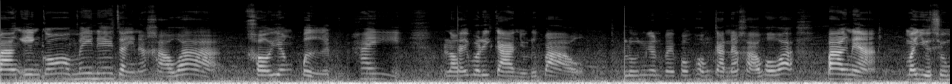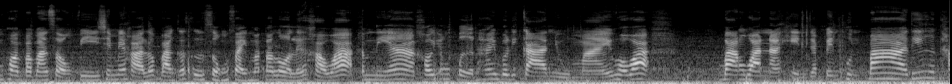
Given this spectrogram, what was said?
ปางเองก็ไม่แน่ใจนะคะว่าเขายังเปิดให้เราใช้บริการอยู่หรือเปล่าลุ้นกันไปพร้อม ๆ กันนะคะ เพราะว่าปางเนี่ย มาอยู่ชุมพรประมาณ 2 ปีใช่ไหมคะแล้วปางก็คือสงสัยมาตลอดเลยค่ะว่าอันเนี้ยเขายังเปิดให้บริการอยู่ไหม เพราะว่าบางวันนะเห็นจะเป็นคุณป้าที่ท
